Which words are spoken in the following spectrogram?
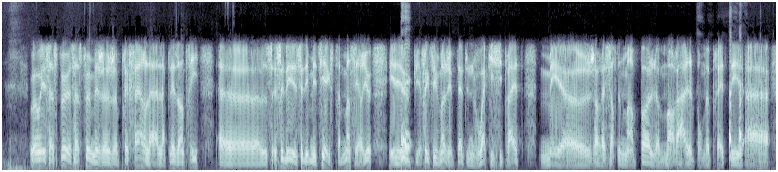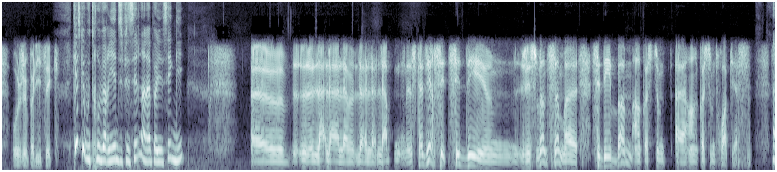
Oui, oui, ça se peut, ça se peut, mais je, je préfère la, la plaisanterie. Euh, c'est des, des métiers extrêmement sérieux. Et euh, puis effectivement, j'ai peut-être une voix qui s'y prête, mais euh, j'aurais certainement pas le moral pour me prêter à, au jeu politique. Qu'est-ce que vous trouveriez difficile dans la politique, Guy? Euh, la, la, la, la c'est-à-dire, c'est des, euh, j'ai souvent dit ça, moi, c'est des bombes en costume, euh, en costume trois pièces.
